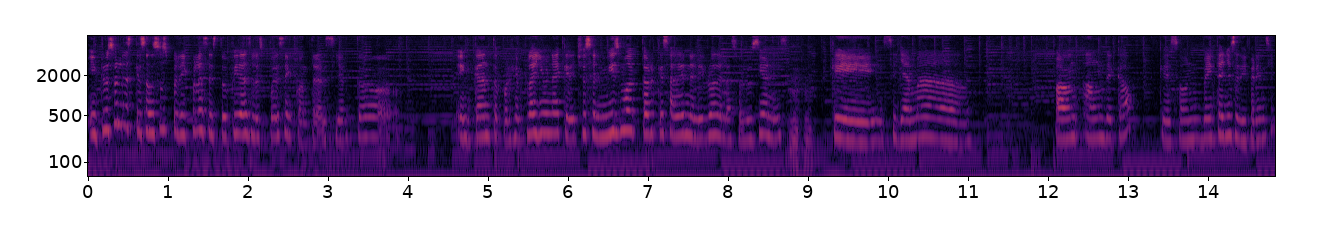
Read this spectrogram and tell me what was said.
incluso las que son sus películas estúpidas les puedes encontrar cierto encanto. Por ejemplo, hay una que de hecho es el mismo actor que sale en el libro de las soluciones, Ujú, que se llama Pound on the Cow, que son 20 años de diferencia.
